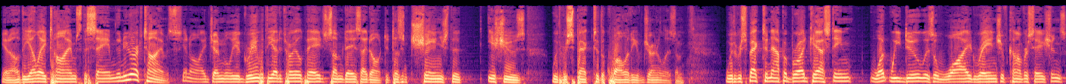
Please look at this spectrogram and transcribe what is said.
You know, the LA Times, the same. The New York Times, you know, I generally agree with the editorial page. Some days I don't. It doesn't change the issues with respect to the quality of journalism. With respect to Napa Broadcasting, what we do is a wide range of conversations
